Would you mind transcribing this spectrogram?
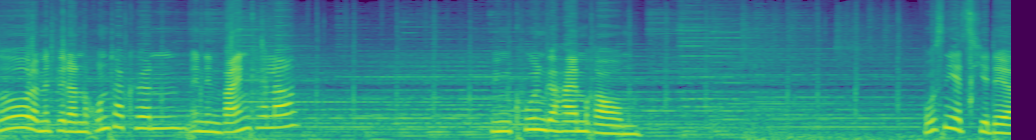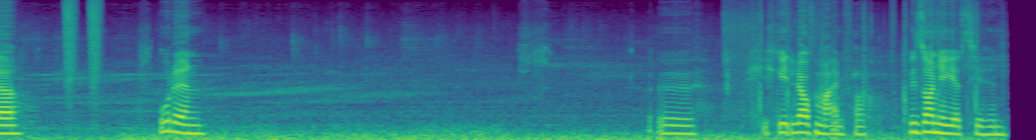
So, damit wir dann runter können in den Weinkeller. In einen coolen geheimen Raum. Wo ist denn jetzt hier der... Wo denn? Äh, ich, gehe, laufen mal einfach. Wir sollen ja jetzt hier hin.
